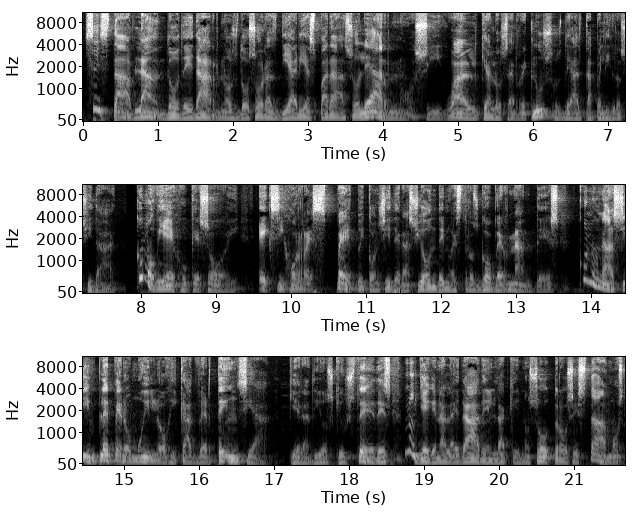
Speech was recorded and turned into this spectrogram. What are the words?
se está hablando de darnos dos horas diarias para asolearnos, igual que a los reclusos de alta peligrosidad. Como viejo que soy, exijo respeto y consideración de nuestros gobernantes, con una simple pero muy lógica advertencia. Quiera Dios que ustedes no lleguen a la edad en la que nosotros estamos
